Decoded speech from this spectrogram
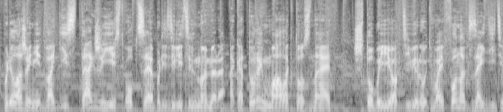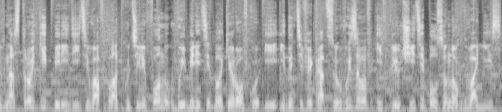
В приложении 2GIS также есть опция «Определитель номера», о которой мало кто знает. Чтобы ее активировать в айфонах, зайдите в настройки, перейдите во вкладку «Телефон», выберите блокировку и идентификацию вызовов и включите ползунок 2GIS.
